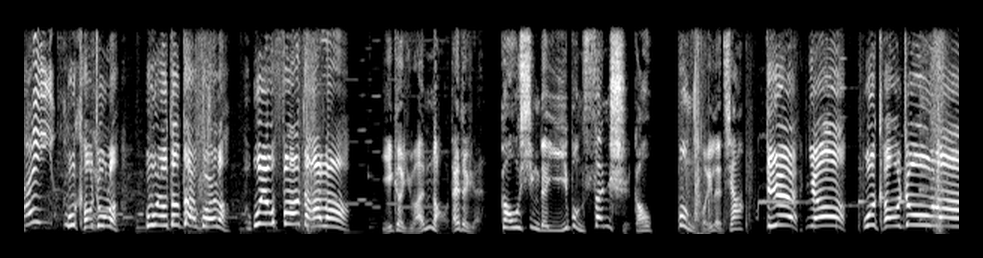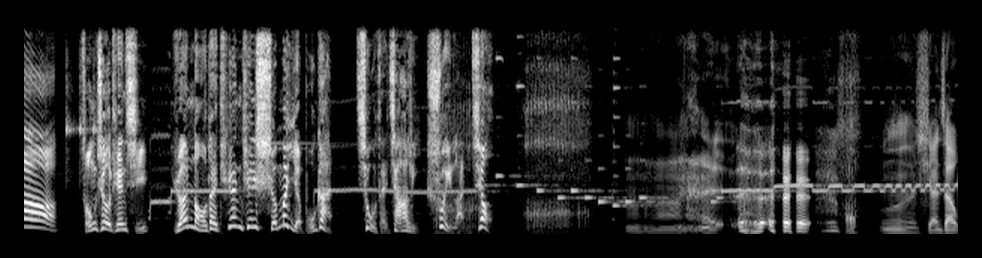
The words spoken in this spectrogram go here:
哎呀，我考中了，我要当大官了，我要发达了。一个圆脑袋的人高兴的一蹦三尺高，蹦回了家。爹娘，我考中了。从这天起。圆脑袋天天什么也不干，就在家里睡懒觉。嗯，现在我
